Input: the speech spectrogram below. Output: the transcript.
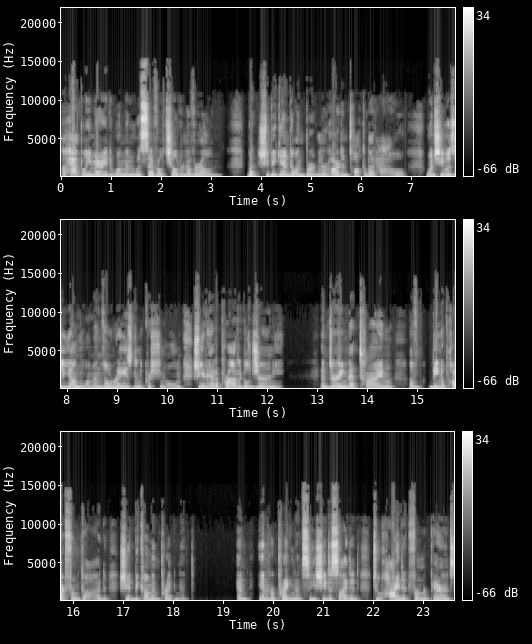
a happily married woman with several children of her own. But she began to unburden her heart and talk about how, when she was a young woman, though raised in a Christian home, she had had a prodigal journey. And during that time of being apart from God, she had become impregnant. And in her pregnancy, she decided to hide it from her parents,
